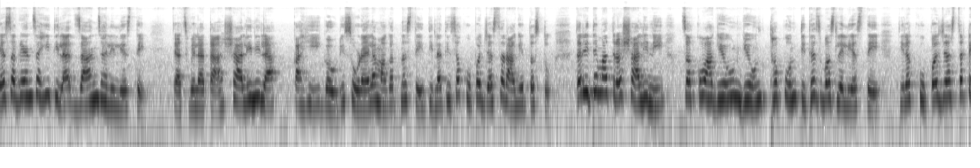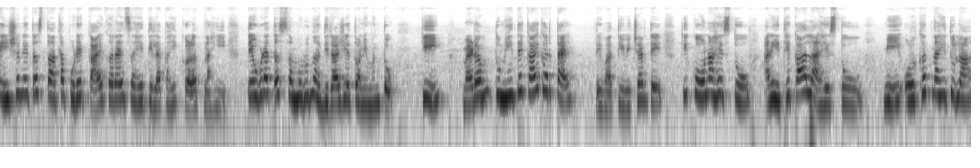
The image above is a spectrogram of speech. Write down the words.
या सगळ्यांचाही तिला जाण झालेली असते. त्याच वेळेला आता शालिनीला काही गौरी सोडायला मागत नसते तिला तिचा खूपच जास्त राग येत असतो. तर इथे मात्र शालिनी चकवा घेऊन घेऊन थकून तिथेच बसलेली असते. तिला खूपच जास्त टेन्शन येत असतं आता पुढे काय करायचं हे तिला काही कळत नाही. तेवढ्यातच समोरून अधिराज येतो आणि म्हणतो की मॅडम तुम्ही ते काय करताय? तेव्हा ती विचारते की कोण आहेस तू आणि इथे का आला आहेस तू? मी ओळखत नाही तुला.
